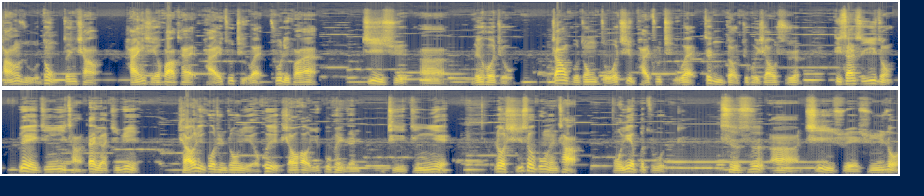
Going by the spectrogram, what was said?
肠蠕动增强，寒邪化开，排出体外。处理方案：继续啊，雷火灸，脏腑中浊气排出体外，症状就会消失。第三十一种，月经异常代表疾病，调理过程中也会消耗一部分人体精液，若吸收功能差，补液不足。此时啊，气血虚弱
